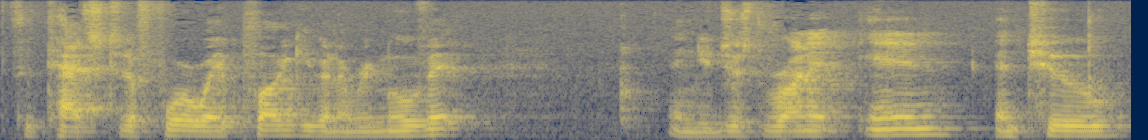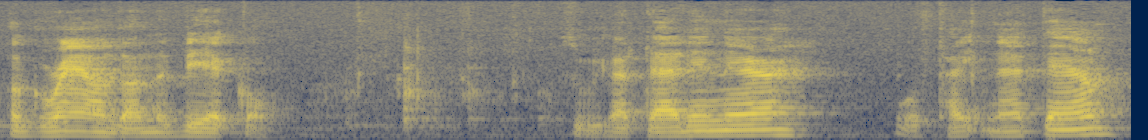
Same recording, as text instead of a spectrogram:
It's attached to the four-way plug. You're going to remove it. And you just run it in and to a ground on the vehicle. So we got that in there. We'll tighten that down.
